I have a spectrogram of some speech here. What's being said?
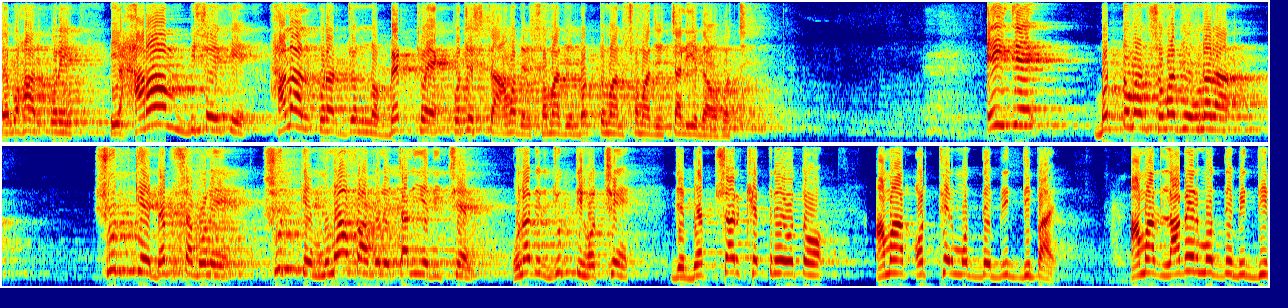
ব্যবহার করে। এই হারাম বিষয়কে হালাল করার জন্য ব্যর্থ এক প্রচেষ্টা আমাদের সমাজে, বর্তমান সমাজে চালিয়ে দেওয়া হচ্ছে। এই যে বর্তমান সমাজে ওনারা সুদকে ব্যবসা বলে, সুদকে মুনাফা বলে চালিয়ে দিচ্ছেন ওনাদের যুক্তি হচ্ছে যে ব্যবসার ক্ষেত্রেও তো আমার অর্থের মধ্যে বৃদ্ধি পায়, আমার লাভের মধ্যে বৃদ্ধি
